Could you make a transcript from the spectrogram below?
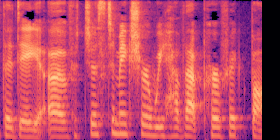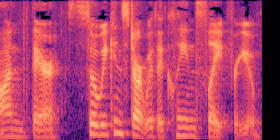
the day of, just to make sure we have that perfect bond there so we can start with a clean slate for you.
